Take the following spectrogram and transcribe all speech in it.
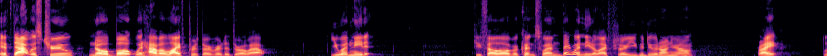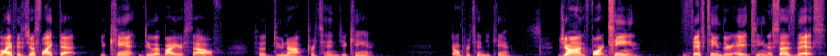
If that was true, no boat would have a life preserver to throw out. You wouldn't need it. If you fell over, couldn't swim, they wouldn't need a life preserver. You can do it on your own, right? Life is just like that. You can't do it by yourself, so do not pretend you can. Don't pretend you can. John 14, 15 through 18, it says this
